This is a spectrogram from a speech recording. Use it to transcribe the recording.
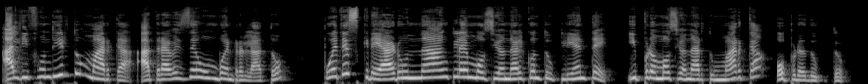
Al difundir tu marca a través de un buen relato, puedes crear un ancla emocional con tu cliente y promocionar tu marca o producto.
